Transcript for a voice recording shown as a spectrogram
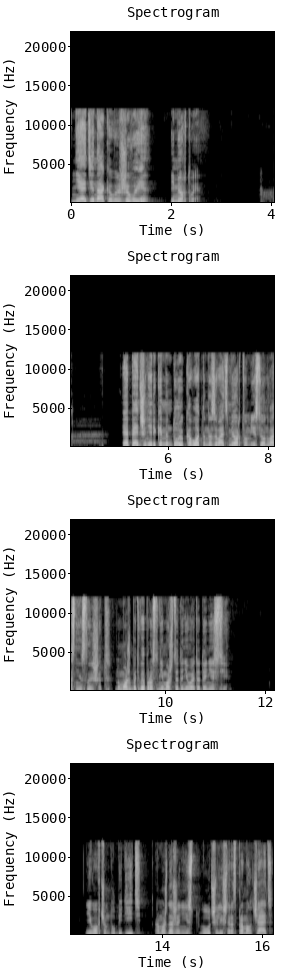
Не одинаково живые и мертвые. И опять же не рекомендую кого-то называть мертвым, если он вас не слышит. Ну, может быть, вы просто не можете до него это донести. Его в чем-то убедить, а может даже не, лучше лишний раз промолчать.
